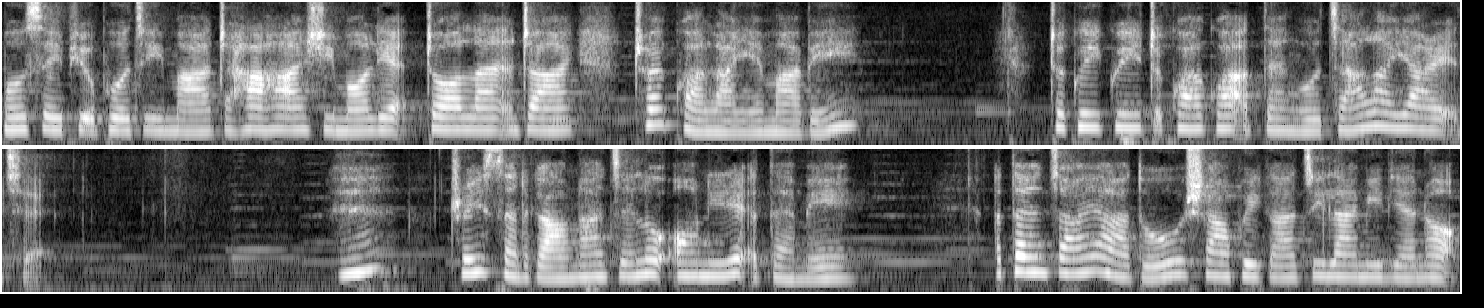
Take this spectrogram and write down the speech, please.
မုတ်စိတ်ဖြူဖိုးကြီးမှာတဟားဟာရီမောလျက်တော်လန်အတိုင်းထွက်ခွာလာရင်မှပင်တကွေးကွေးတခွားခွာအတန်ကိုကြားလိုက်ရတဲ့အချက် ဟမ်ထရိတ်ဆန်တကောင်နာကျင်လို့အော်နေတဲ့အတန်ပဲအတန်ကြားရတော့ရှာဖွေကကြည်လိုက်မိပြန်တော့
